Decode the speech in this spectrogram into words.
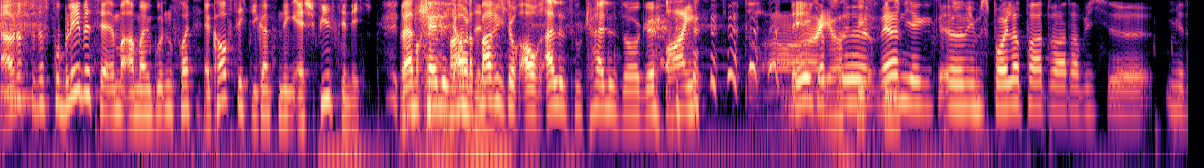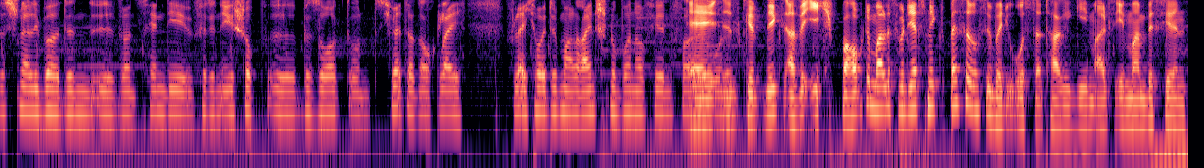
Aber das, das, Problem ist ja immer an meinem guten Freund, er kauft sich die ganzen Dinge, er spielt sie nicht. Das, das kenne ich auch, das mache ich doch auch. Alles gut, keine Sorge. Oh, ich, oh, nee, ich hab's, äh, während ihr äh, im Spoiler-Part wart, habe ich äh, mir das schnell über, den, über das Handy für den E-Shop äh, besorgt und ich werde dann auch gleich vielleicht heute mal reinschnuppern auf jeden Fall. Ey, und es gibt nichts, also ich behaupte mal, es wird jetzt nichts Besseres über die Ostertage geben, als eben mal ein bisschen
